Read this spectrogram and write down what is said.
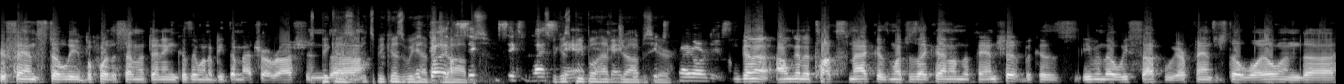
your fans still leave before the seventh inning because they want to beat the Metro Rush. And because uh, it's because we have jobs. Six, six West Because Ham, people have okay? jobs here. Priorities. I'm gonna I'm gonna talk smack as much as I can on the fanship because even though we suck, we, our fans are still loyal, and uh,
